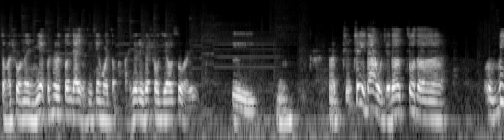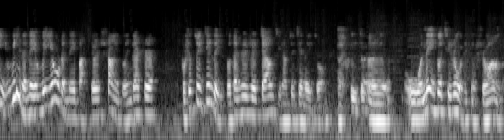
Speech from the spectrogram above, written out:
怎么说呢？你也不是增加游戏性或者怎么，反正就是一个收集要素而已。嗯嗯，呃，这这一代我觉得做的，呃，V V 的那 VU 的那版就是上一座应该是不是最近的一座，但是是家用机上最近的一座。对，嗯对，呃，我那一座其实我是挺失望的，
